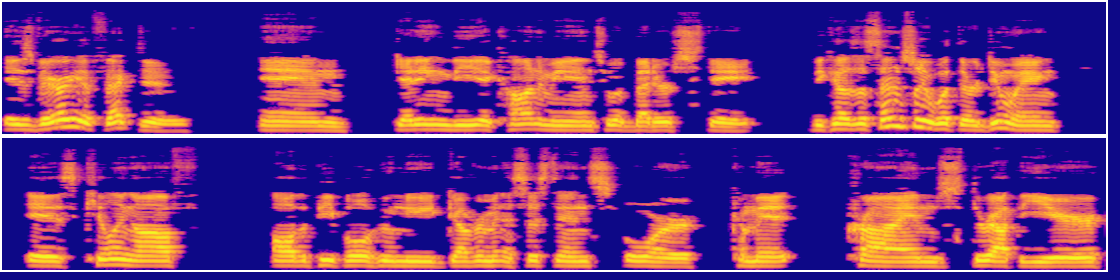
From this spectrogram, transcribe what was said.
is very effective in getting the economy into a better state. Because essentially what they're doing is killing off all the people who need government assistance or commit crimes throughout the year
